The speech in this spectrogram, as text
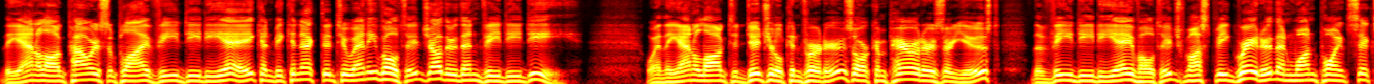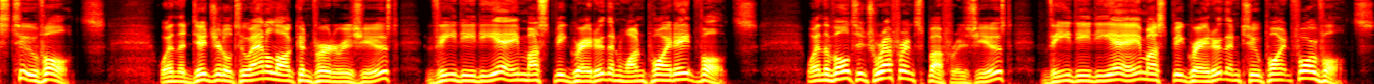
The analog power supply VDDA can be connected to any voltage other than VDD. When the analog to digital converters or comparators are used, the VDDA voltage must be greater than 1.62 volts. When the digital to analog converter is used, VDDA must be greater than 1.8 volts. When the voltage reference buffer is used, VDDA must be greater than 2.4 volts.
